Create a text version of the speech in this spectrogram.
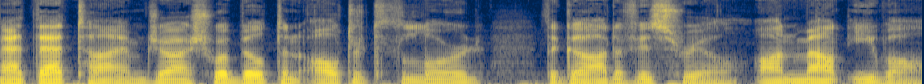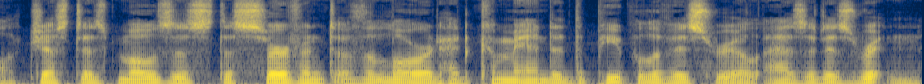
At that time Joshua built an altar to the Lord, the God of Israel, on Mount Ebal, just as Moses, the servant of the Lord, had commanded the people of Israel, as it is written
